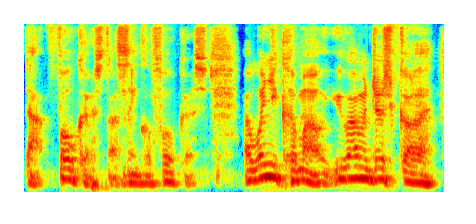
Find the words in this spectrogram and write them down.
that focus, that single focus. And when you come out, you haven't just got to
